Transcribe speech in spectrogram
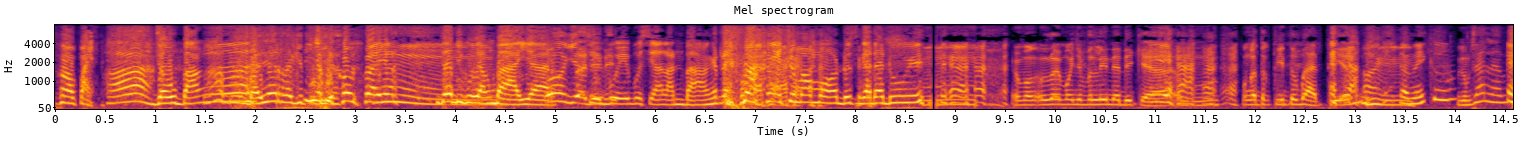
ngapain? Ah jauh banget. Ah, belum bayar lagi tuh Iya dia. belum bayar. Hmm. Jadi gue yang bayar. Oh, iya, Si jadi- ibu-ibu sialan banget. Emangnya cuma modus gak ada duit. Hmm, emang lu emang nyebelin ya dik ya? Iya. Hmm, mengetuk pintu batin. Hmm. Assalamualaikum. Waalaikumsalam.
